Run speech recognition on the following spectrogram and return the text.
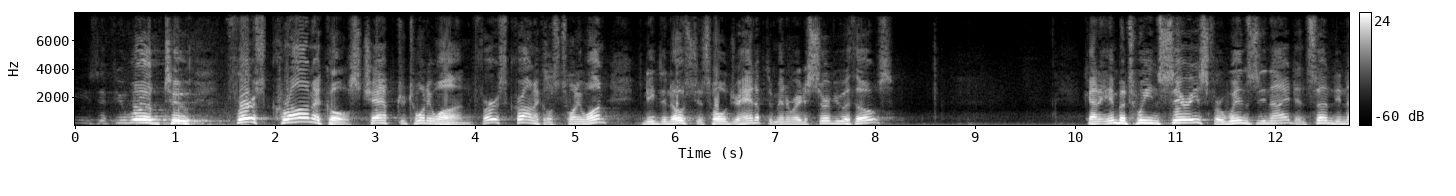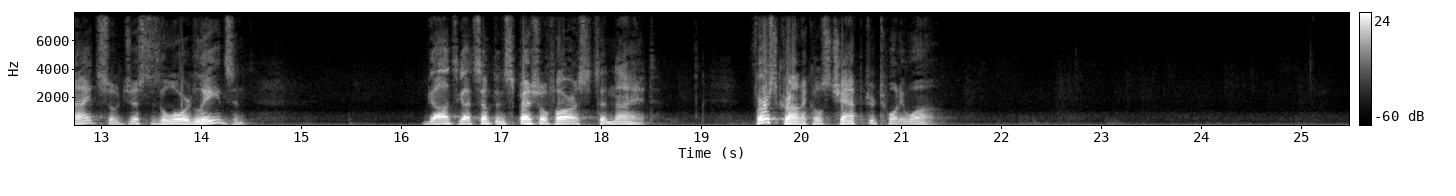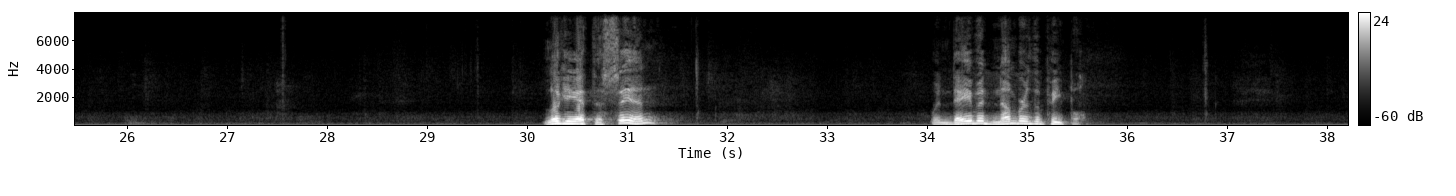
Please, if you would, to First Chronicles chapter 21. First Chronicles 21. If you need the notes, just hold your hand up. The men are ready to serve you with those. Kind of in between series for Wednesday night and Sunday night, so just as the Lord leads. And God's got something special for us tonight. First Chronicles chapter 21. Looking at the sin when David numbered the people.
